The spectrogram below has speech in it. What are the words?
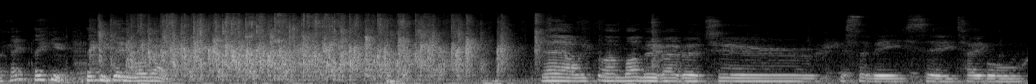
Okay, thank you. Thank you, Jenny. Well done. Now we I might move over to just let me see table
